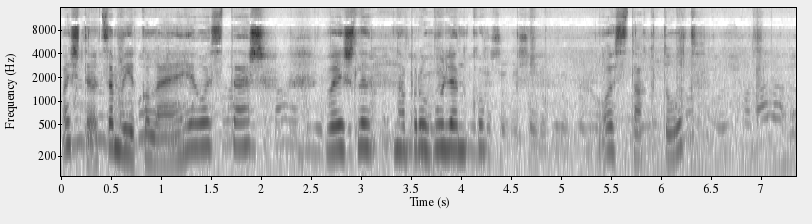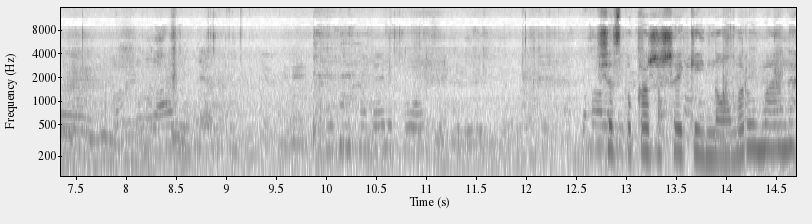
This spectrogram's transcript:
Бачите, це мої колеги ось теж вийшли на прогулянку. Ось так тут. Зараз покажу ще який номер у мене.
